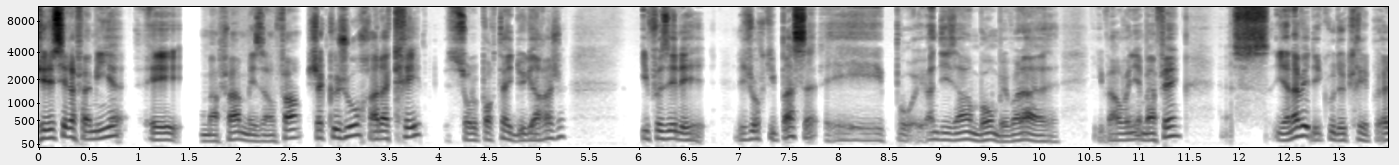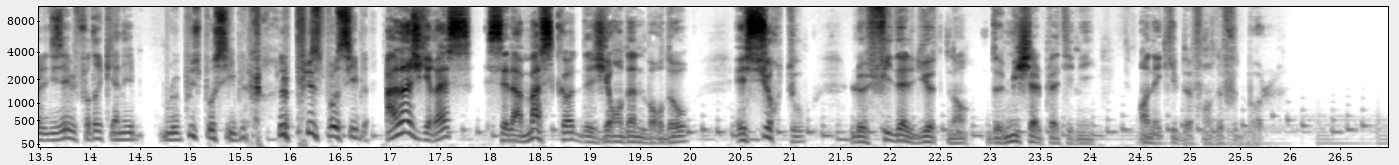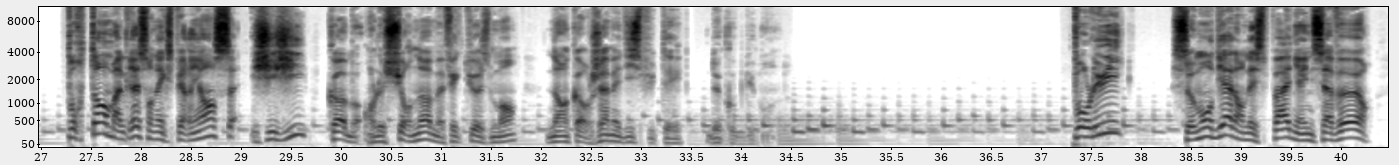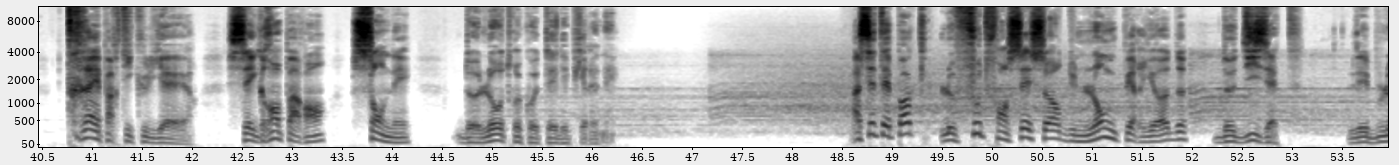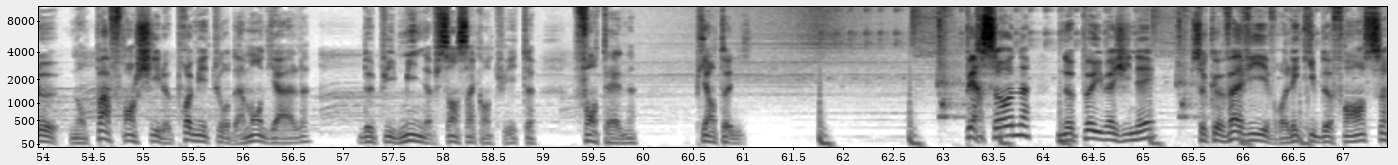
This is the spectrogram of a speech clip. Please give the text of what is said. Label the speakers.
Speaker 1: J'ai laissé la famille et ma femme, mes enfants. Chaque jour, à la craie, sur le portail du garage, ils faisaient les, jours qui passent et en disant bon ben voilà il va revenir. Mais enfin il y en avait des coups de craie. Elle disait il faudrait qu'il y en ait le plus possible le plus possible.
Speaker 2: Alain Giresse c'est la mascotte des Girondins de Bordeaux et surtout le fidèle lieutenant de Michel Platini en équipe de France de football Pourtant, malgré son expérience, Gigi, comme on le surnomme affectueusement, n'a encore jamais disputé de Coupe du Monde. Pour lui, ce mondial en Espagne a une saveur très particulière. Ses grands-parents sont nés de l'autre côté des Pyrénées. À cette époque, le foot français sort d'une longue période de disette. Les Bleus n'ont pas franchi le premier tour d'un mondial depuis 1958, Fontaine, puis Anthony. Personne ne peut imaginer ce que va vivre l'équipe de France,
